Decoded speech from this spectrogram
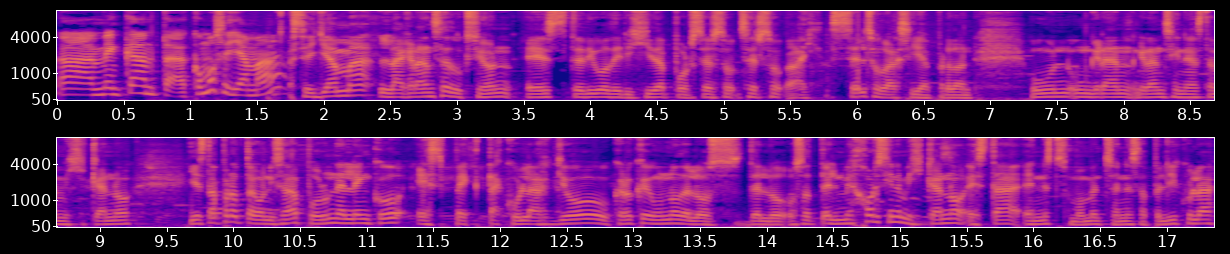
Ah, me encanta. ¿Cómo se llama? Se llama La Gran Seducción. Es, te digo, dirigida por Celso, Celso, ay, Celso García, perdón. Un, un gran, gran cineasta mexicano. Y está protagonizada por un elenco espectacular. Yo creo que uno de los, de los, o sea, el mejor cine mexicano está en estos momentos en esta película.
